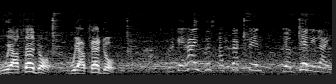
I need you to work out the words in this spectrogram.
We are fed up. We are fed up. Okay, how is this affecting your daily life?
